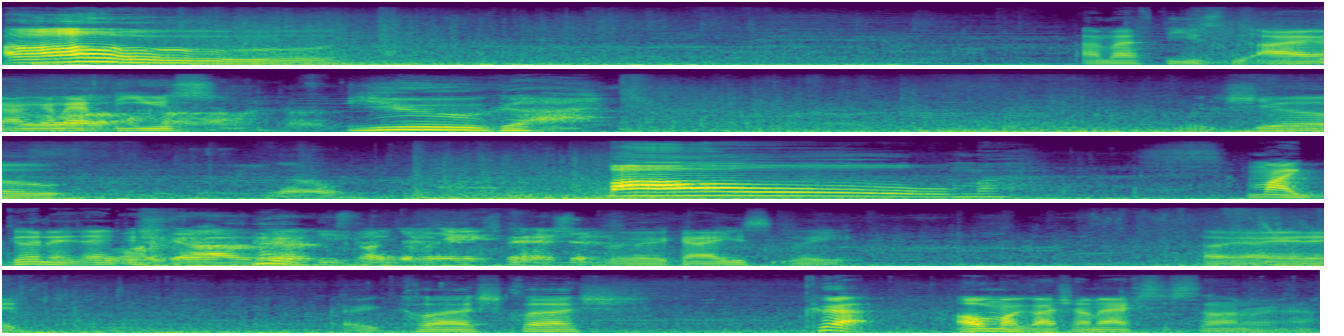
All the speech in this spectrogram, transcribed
Oh! I'm gonna have to use. I, I'm gonna have to use Fuga. Which yo. No. Boom! Oh my goodness. Oh my god, I'm gonna use my domain expansion. Wait, wait, can I use? Wait. Oh yeah, I did. All right, clash, clash. Crap! Oh my gosh, I'm actually selling right now.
